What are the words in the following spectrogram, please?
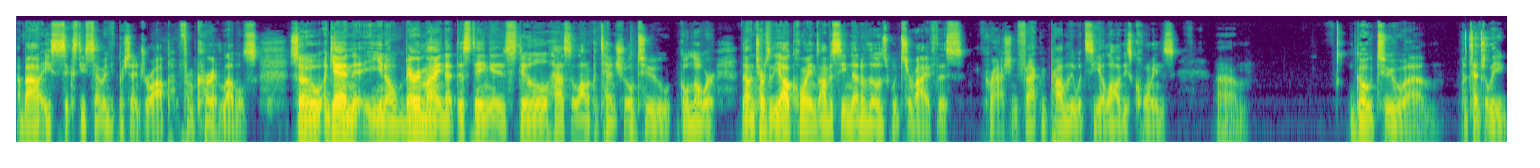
about a 60 70% drop from current levels. So again, you know, bear in mind that this thing is still has a lot of potential to go lower. Now in terms of the altcoins, obviously none of those would survive this crash. In fact, we probably would see a lot of these coins um, go to um, potentially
